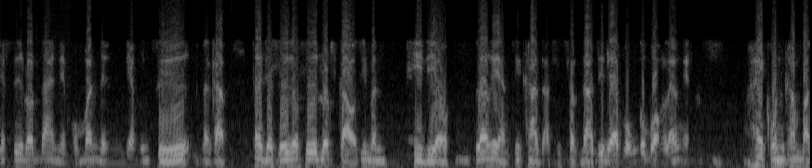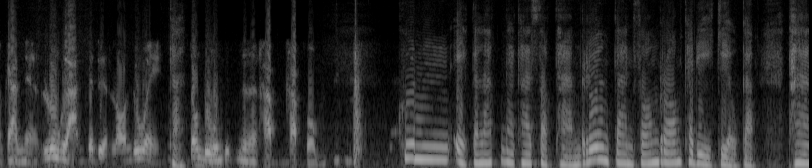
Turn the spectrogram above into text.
จะซื้อรถได้เนี่ย ผมว่าหนึ่งอย่าเพิ่งซื้อนะครับ ถ้าจะซื้อก็ซื้อรถเก่าที่มันทีเดียว แล้วก็อย่างที่คาดอาทิตย์สัปดาห์ที่แล้ว ผมก็บอกแล้วไงให้คนค้ำประกันเนี่ย ลูกหลานจะเดือดร้อนด้วยค่ะต้องดูนิดนึงนะครับครับผมคุณเอกลักษณ์นะคะสอบถามเรื่องการฟ้องร้องคดีเกี่ยวกับ ทาง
